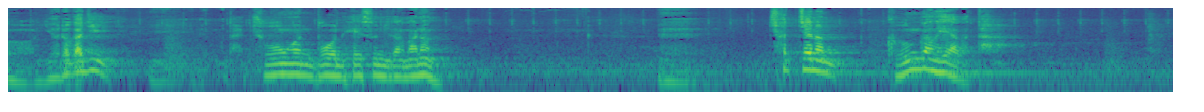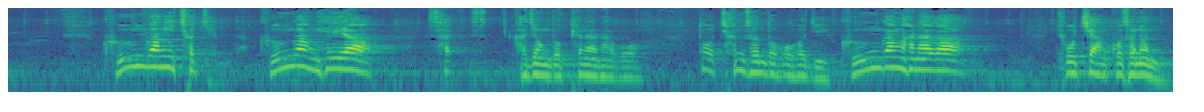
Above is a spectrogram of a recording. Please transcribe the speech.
어, 여러 가지 중언 부언 했습니다마는 첫째는 건강해야겠다. 건강이 첫째입니다. 건강해야 사, 가정도 편안하고 또 참선도 하지 건강 하나가 좋지 않고서는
